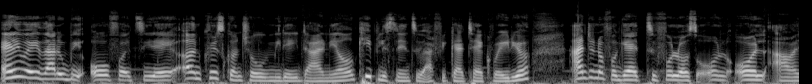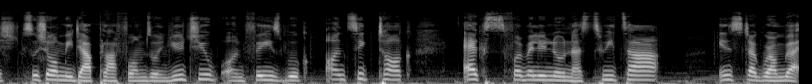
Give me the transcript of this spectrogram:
Anyway, that'll be all for today on Cruise Control with me, Daniel. Keep listening to Africa Tech Radio. And do not forget to follow us on all our social media platforms on YouTube, on Facebook, on TikTok, X, formerly known as Twitter, Instagram. We are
